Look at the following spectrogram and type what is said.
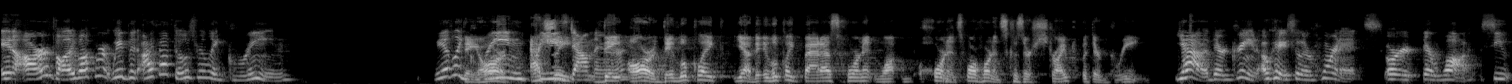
in our volleyball court, wait, but I thought those were like green. We have like They green are actually bees down there. they are. They look like yeah, they look like badass hornet wa- hornets, more hornets because they're striped, but they're green. Yeah, they're green. Okay, so they're hornets or they're wasps. See,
